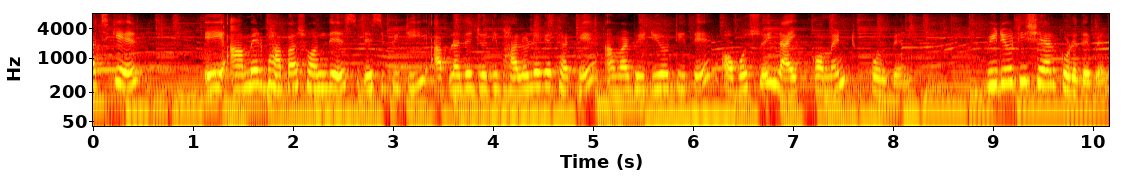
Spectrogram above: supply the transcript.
আজকের এই আমের ভাপা সন্দেশ রেসিপিটি আপনাদের যদি ভালো লেগে থাকে, আমার ভিডিওটিতে অবশ্যই লাইক, কমেন্ট করবেন। ভিডিওটি শেয়ার করে দেবেন।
